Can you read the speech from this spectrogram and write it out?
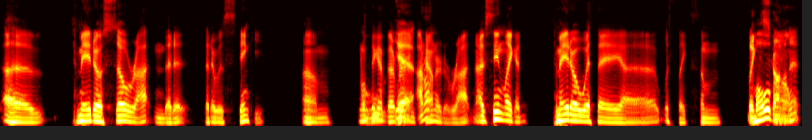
a tomato so rotten that it that it was stinky. Um, I don't think I've ever yeah, encountered a rotten. I've seen like a tomato with a uh, with like some like mold on it,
